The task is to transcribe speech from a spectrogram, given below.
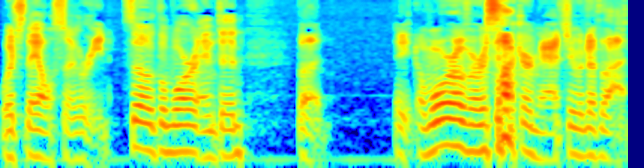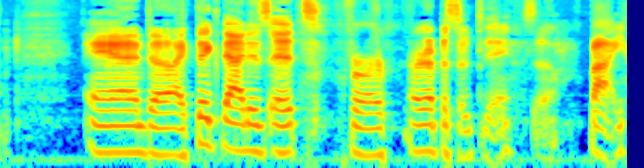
which they also agreed. So the war ended, but a war over a soccer match, you would have thought. And uh, I think that is it for our, our episode today. So, bye.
